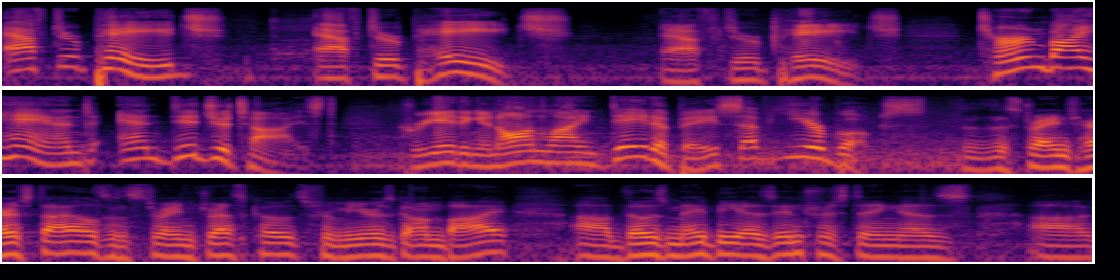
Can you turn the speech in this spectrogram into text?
after page after page after page. Turned by hand and digitized creating an online database of yearbooks. The strange hairstyles and strange dress codes from years gone by, uh, those may be as interesting as uh,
